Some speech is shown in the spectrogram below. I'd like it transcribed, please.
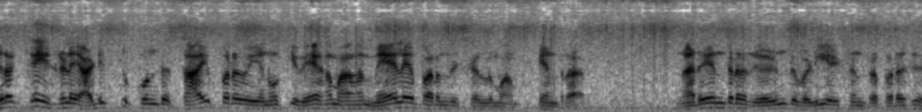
இறக்கைகளை அடித்துக்கொண்டு தாய்ப்பறவையை நோக்கி வேகமாக மேலே பறந்து செல்லுமாம் என்றார். நரேந்திரர் எழுந்து வெளியே சென்ற பிறகு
